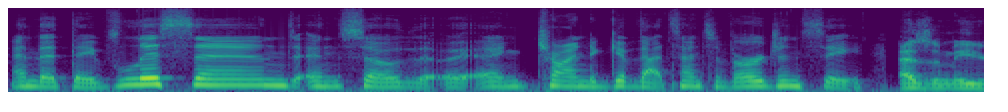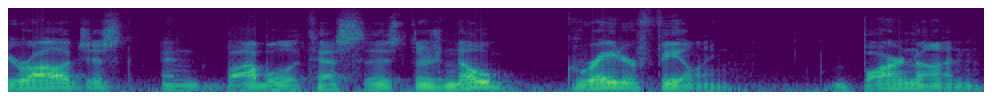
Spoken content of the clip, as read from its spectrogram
and that they've listened, and so the, and trying to give that sense of urgency. as a meteorologist, and Bob will attest to this, there's no greater feeling, bar none,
